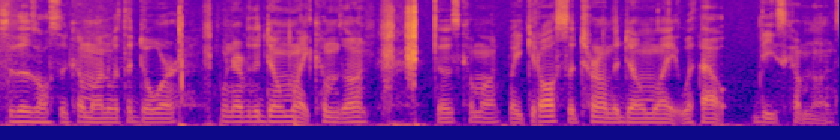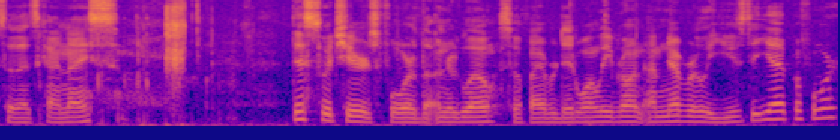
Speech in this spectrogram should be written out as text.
so those also come on with the door. Whenever the dome light comes on, those come on. But you could also turn on the dome light without these coming on. So that's kind of nice. This switch here is for the underglow. So if I ever did want to leave it on, I've never really used it yet before.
